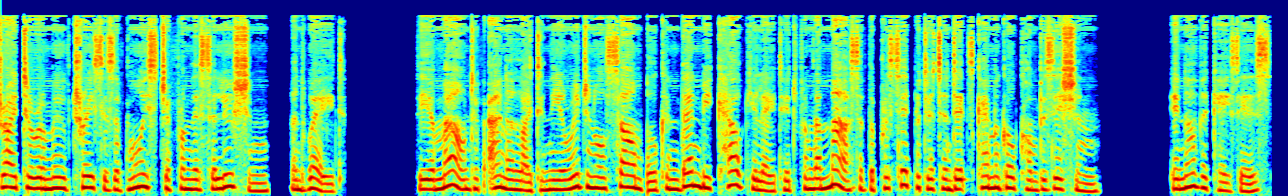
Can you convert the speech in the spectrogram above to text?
dried to remove traces of moisture from the solution, and weighed. The amount of analyte in the original sample can then be calculated from the mass of the precipitate and its chemical composition. In other cases,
